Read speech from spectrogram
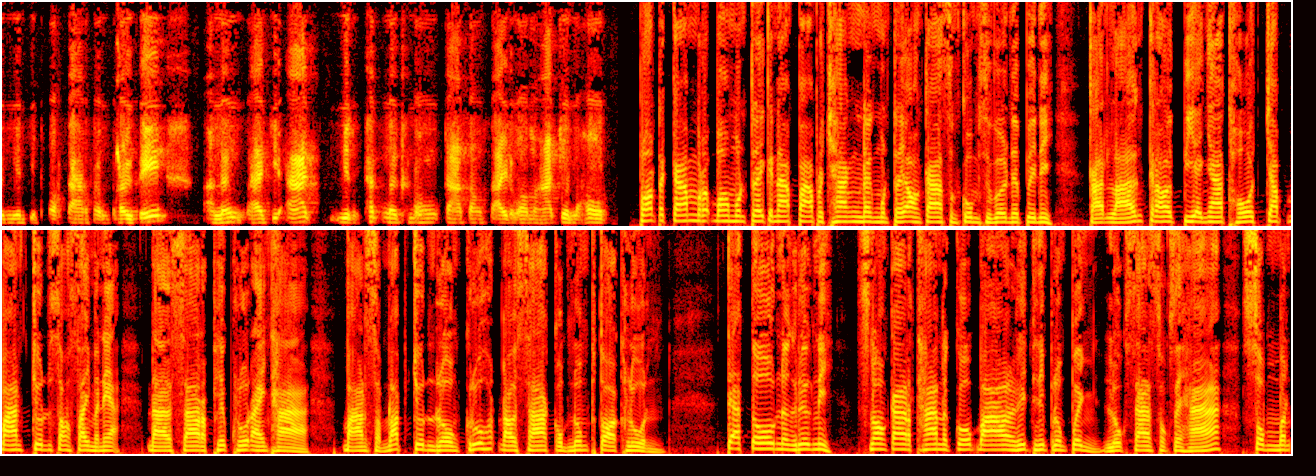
ឲ្យមានជាផ្ោះតាងត្រឹមត្រូវទេអានឹងប្រហែលជាអាចវាស្ថិតនៅក្នុងការសង្ស័យរបស់មហាជនរហូតប្រតិកម្មរបស់មន្ត្រីគណៈបកប្រឆាំងនិងមន្ត្រីអង្គការសង្គមស៊ីវិលនៅពេលនេះ កើតឡើងក្រោយពីអាជ្ញាធរចាប់បានជនសង្ស័យម្នាក់ដែលសារភាពខ្លួនឯងថា បានសម្លាប់ជនរងគ្រោះដោយសារគំនុំផ្ទាល់ខ្លួនតកតងនឹងរឿងនេះស្នងការដ្ឋាននគរបាលរាជធានីភ្នំពេញលោកសានសុកសៃហាសុំមិន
